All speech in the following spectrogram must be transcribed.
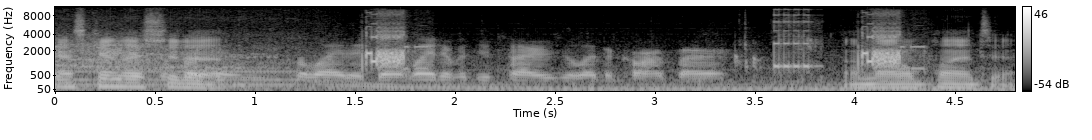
Guys, can that shit up. To light it. Don't light it with your tires. You'll light the car on fire. I'm not on plan to.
